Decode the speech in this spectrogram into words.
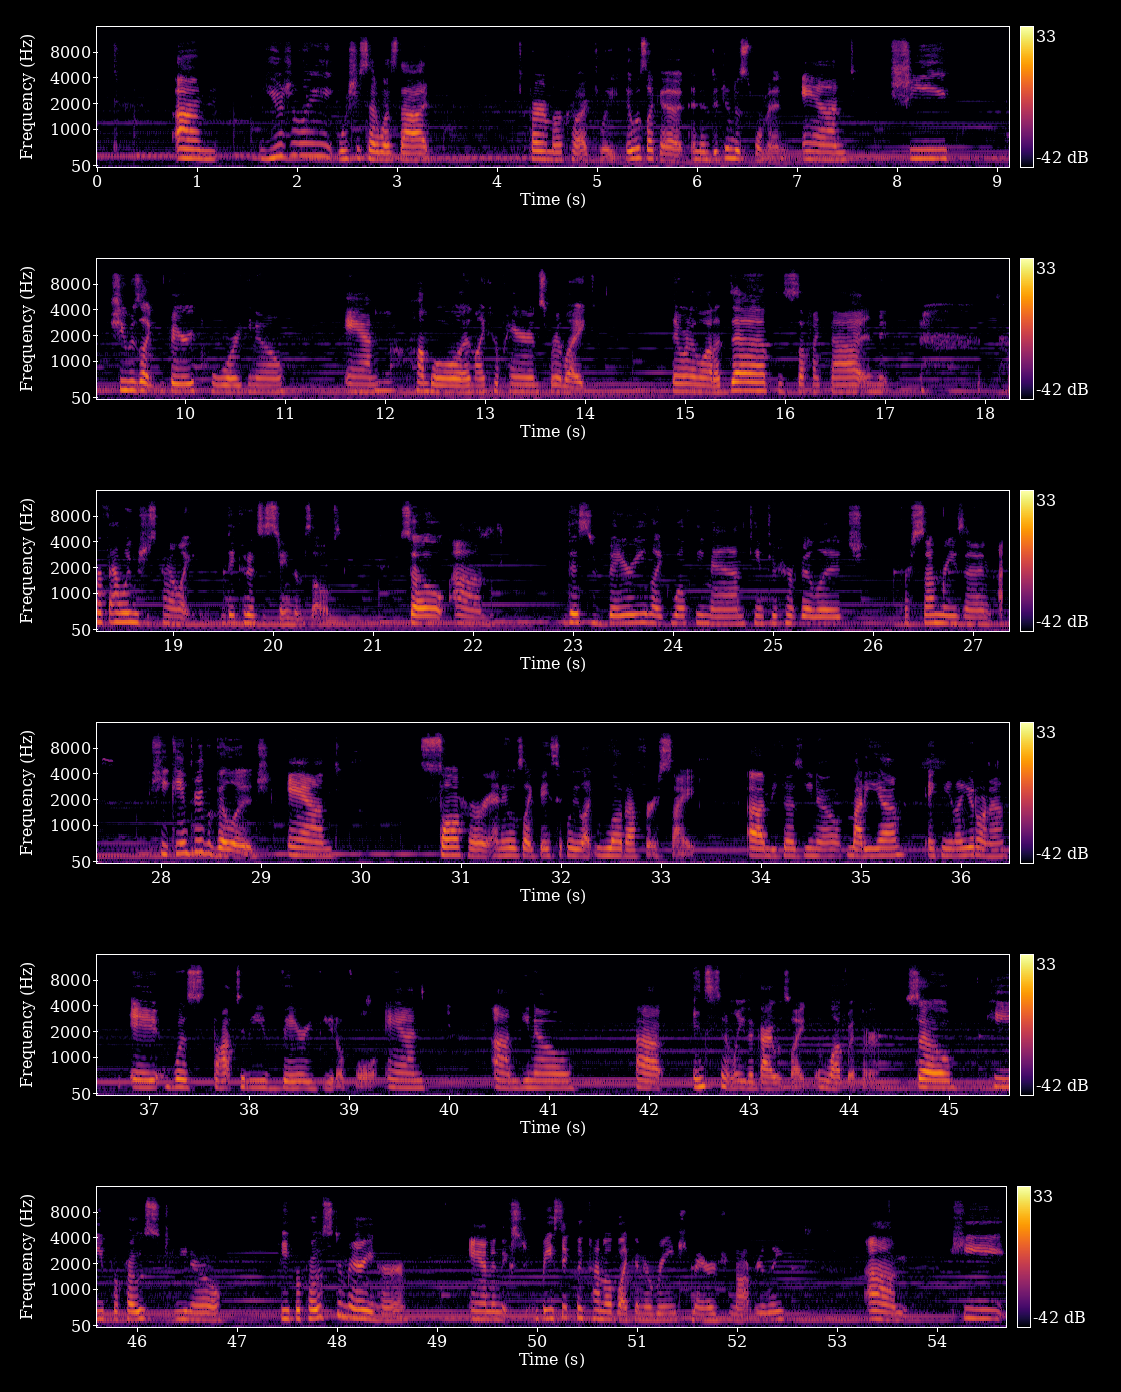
Um, usually what she said was that, if I remember correctly, it was like a an indigenous woman, and she she was like very poor, you know, and humble, and like her parents were like they were in a lot of debt and stuff like that, and it, her family was just kind of like they couldn't sustain themselves. So um, this very like wealthy man came through her village for some reason. He came through the village and saw her, and it was like basically like love at first sight, um, because you know Maria, aka La Llorona, it was thought to be very beautiful, and um, you know, uh, instantly the guy was like in love with her. So he proposed, you know, he proposed to marry her, and an ex- basically kind of like an arranged marriage, not really. Um, he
